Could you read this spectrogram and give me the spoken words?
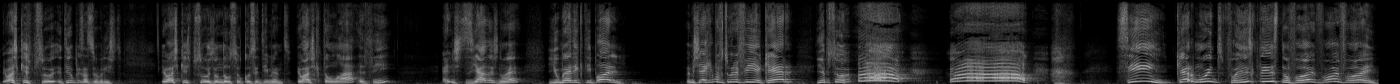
Eu acho que as pessoas. Eu tive a pensar sobre isto. Eu acho que as pessoas não dão o seu consentimento. Eu acho que estão lá, assim, anestesiadas, não é? E o médico, tipo, olha, vamos tirar aqui uma fotografia, quer? E a pessoa. Ah! Ah! Sim, quero muito. Foi isso que disse, não foi? Foi, foi.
